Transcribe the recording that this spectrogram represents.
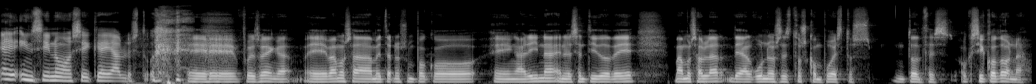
Eh, insinúo, sí, que hables tú. Eh, pues venga, eh, vamos a meternos un poco en harina en el sentido de, vamos a hablar de algunos de estos compuestos. Entonces, oxicodona.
